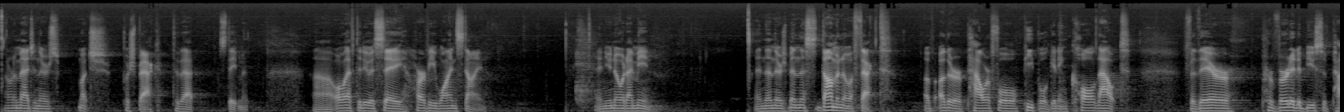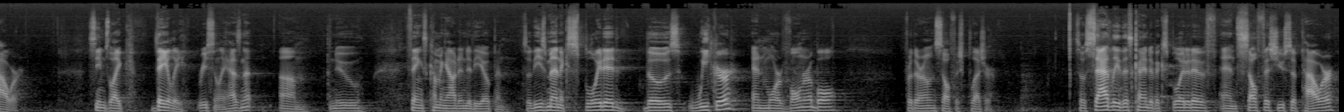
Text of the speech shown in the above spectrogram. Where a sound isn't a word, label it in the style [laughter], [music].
I don't imagine there's much pushback to that statement. Uh, all I have to do is say Harvey Weinstein, and you know what I mean. And then there's been this domino effect of other powerful people getting called out for their perverted abuse of power. Seems like daily recently, hasn't it? Um, new things coming out into the open. So these men exploited those weaker and more vulnerable for their own selfish pleasure. So sadly, this kind of exploitative and selfish use of power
